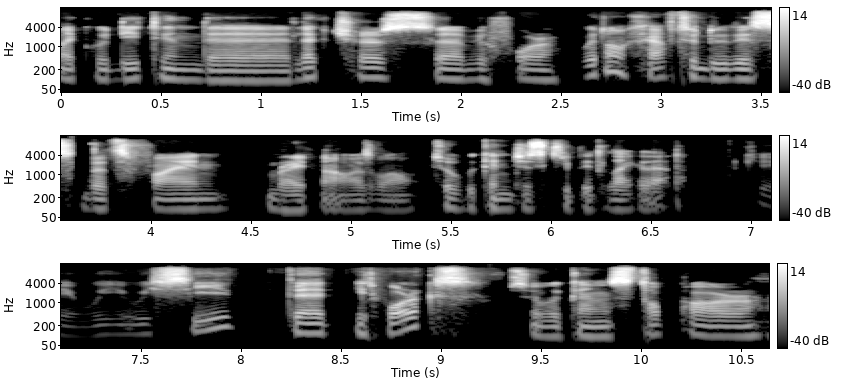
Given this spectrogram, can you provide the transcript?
like we did in the lectures uh, before. We don't have to do this. That's fine right now as well. So we can just keep it like that. Okay, we, we see that it works. So we can stop our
